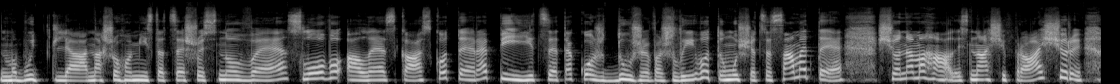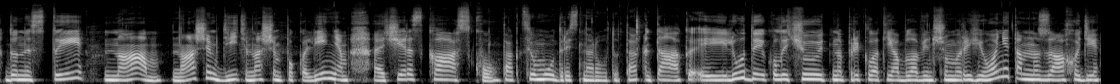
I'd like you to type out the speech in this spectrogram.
Мабуть, для нашого міста це щось нове слово, але з каскотерапії це також дуже важливо, тому що це саме те, що намагались наші пращури донести нам, нашим дітям, нашим поколінням е, через казку. Так, цю мудрість народу, так? Так, і люди, коли чують, наприклад, я була в іншому регіоні, там на заході,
